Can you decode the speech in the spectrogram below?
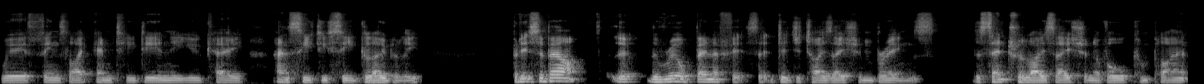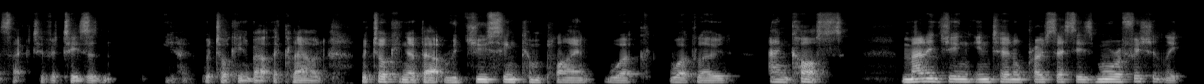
with things like MTD in the UK and CTC globally, but it's about the, the real benefits that digitization brings, the centralization of all compliance activities. And, you know, we're talking about the cloud, we're talking about reducing compliant work workload and costs, managing internal processes more efficiently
